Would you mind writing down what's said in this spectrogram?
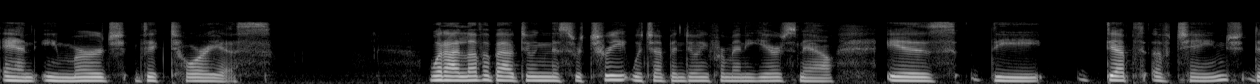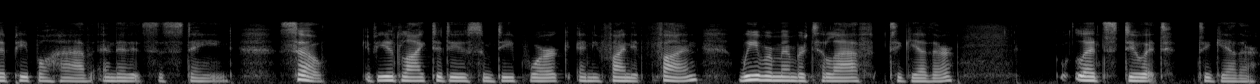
and emerge victorious. What I love about doing this retreat, which I've been doing for many years now, is the depth of change that people have and that it's sustained. So, if you'd like to do some deep work and you find it fun, we remember to laugh together. Let's do it together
